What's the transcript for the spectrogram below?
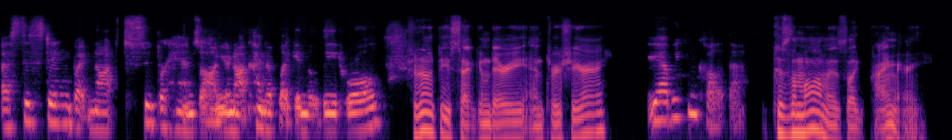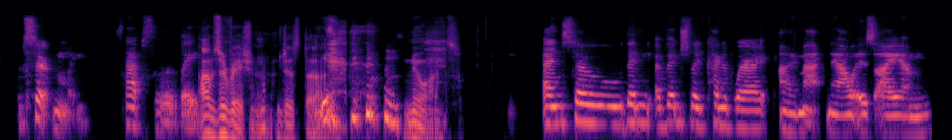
assisting, but not super hands on. You're not kind of like in the lead role. Shouldn't it be secondary and tertiary? Yeah, we can call it that. Because the mom is like primary. Certainly. Absolutely. Observation, just uh, nuance. and so then eventually kind of where I, i'm at now is i am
